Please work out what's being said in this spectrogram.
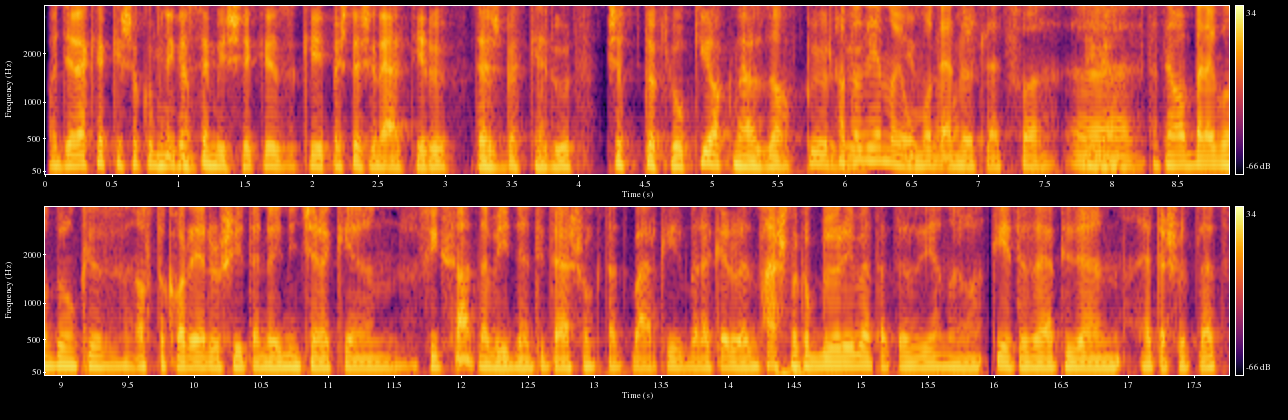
a gyerekek, és akkor mindig Igen. a személyiséghez képest teljesen eltérő testbe kerül. És ez tök jó kiaknázza, pörgős. Hát az ilyen nagyon izgalmas. modern ötlet, szóval, tehát ha belegondolunk, ez azt akar erősíteni, hogy nincsenek ilyen fixált nemi identitások, tehát bárki belekerülhet másnak a bőrébe, tehát ez ilyen nagyon 2017-es ötlet.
